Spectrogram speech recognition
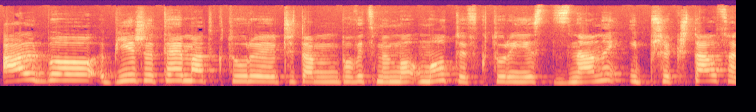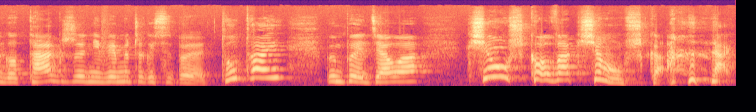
albo bierze temat, który, czy tam powiedzmy mo- motyw, który jest znany i przekształca go tak, że nie wiemy czego się spodziewać. Tutaj bym powiedziała książkowa książka. Tak,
